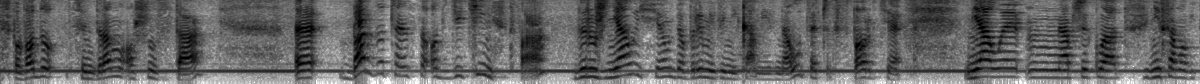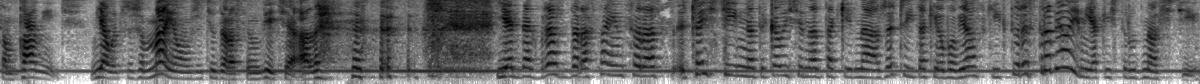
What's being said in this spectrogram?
z powodu syndromu oszusta e, bardzo często od dzieciństwa wyróżniały się dobrymi wynikami w nauce czy w sporcie. Miały mm, na przykład niesamowitą pamięć. Miały, przepraszam, mają w życiu dorosłym, wiecie, ale jednak wraz z dorastaniem coraz częściej natykały się na takie na rzeczy i takie obowiązki, które sprawiały im jakieś trudności.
